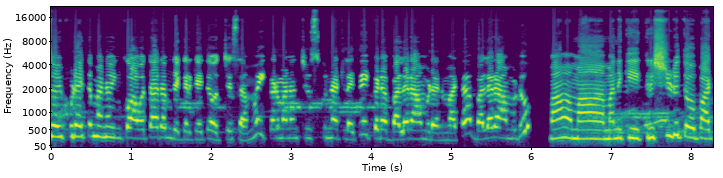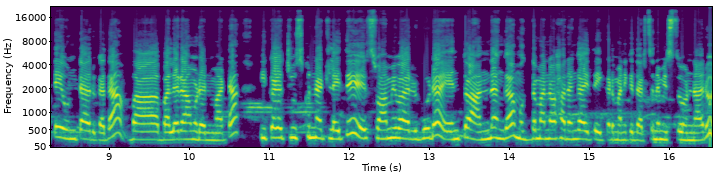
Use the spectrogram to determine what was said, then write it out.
సో ఇప్పుడైతే మనం ఇంకో అవతారం దగ్గరికి అయితే వచ్చేసాము. ఇక్కడ మనం చూసుకున్నట్లయితే ఇక్కడ బలరాముడు అన్నమాట. బలరాముడు మా మా మనకి కృష్ణుడితో పాటే ఉంటారు కదా బా బలరాముడు అన్నమాట ఇక్కడ చూసుకున్నట్లయితే స్వామివారు కూడా ఎంతో అందంగా ముగ్ధ మనోహరంగా అయితే ఇక్కడ మనకి దర్శనం ఇస్తూ ఉన్నారు.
